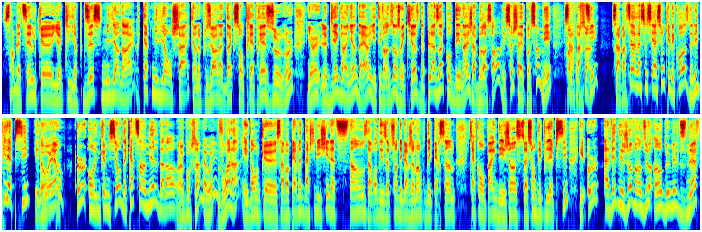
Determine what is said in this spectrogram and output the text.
semble-t-il qu'il y a, qu'il y a 10 millionnaires, 4 millions chaque. Il y en a plusieurs là-dedans qui sont très, très heureux. Il y a un- le billet gagnant, d'ailleurs, il a été vendu dans un kiosque de Plaza Côte-des-Neiges à Brossard. Et ça, je savais pas ça, mais ça 1%. appartient. Ça appartient à l'Association québécoise de l'épilepsie. Et Ben donc, voyons. Eux ont une commission de 400 000 dollars. 1%, ben oui. Voilà. Et donc, euh, ça va permettre d'acheter des chiens d'assistance, d'avoir des options d'hébergement pour des personnes qui accompagnent des gens en situation d'épilepsie. Et eux avaient déjà vendu en 2019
